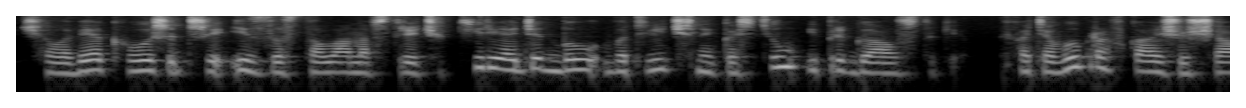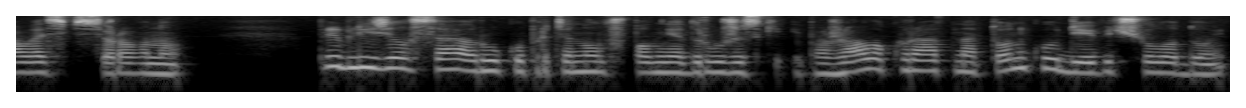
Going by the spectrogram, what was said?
Человек, вышедший из-за стола навстречу Кире, одет был в отличный костюм и при галстуке, хотя выправка ощущалась все равно. Приблизился, руку протянул вполне дружески и пожал аккуратно тонкую девичью ладонь.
